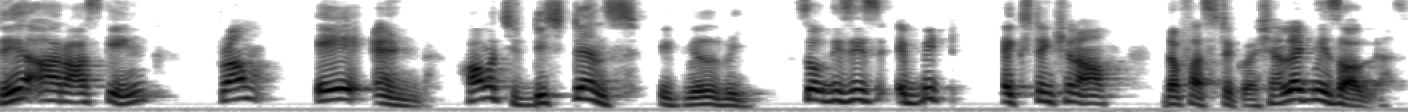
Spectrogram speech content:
they are asking from A end, how much distance it will be. So, this is a bit extension of the first question. Let me solve this.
